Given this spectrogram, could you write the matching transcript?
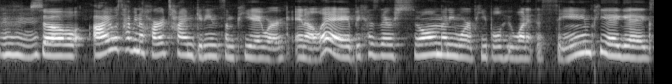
Mm-hmm. So I was having a hard time getting some PA work in LA because there's so many more people who wanted the same PA gigs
